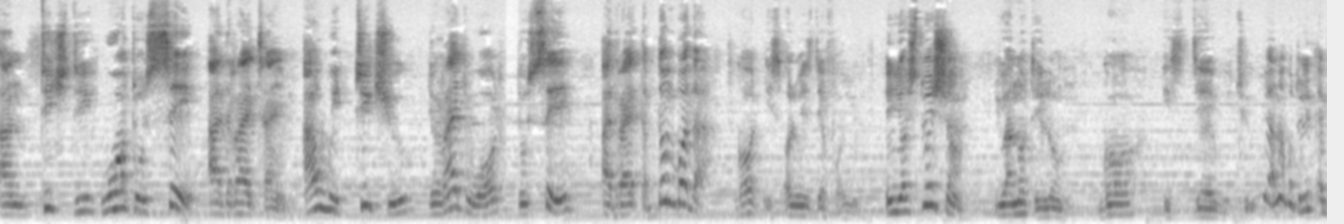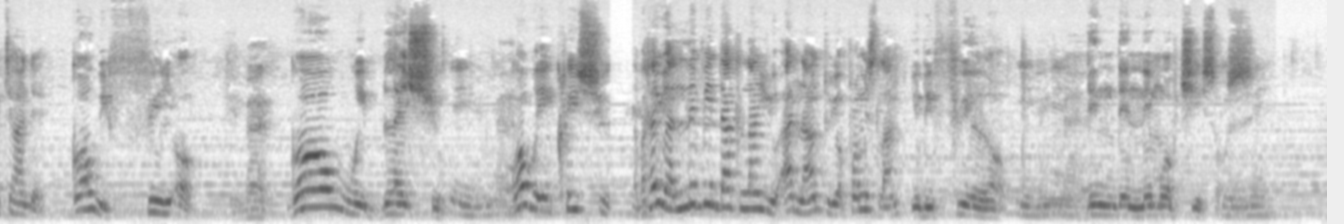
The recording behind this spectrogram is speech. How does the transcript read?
and teach thee what to say at the right time. I will teach you the right word to say at the right time. Don't bother. God is always there for you. In your situation, you are not alone. God is there with you. You are not going to live empty handed. God will fill you up. Amen. God will bless you. Amen. God will increase you. By the time you are leaving that land you are now to your promised land, you'll be filled up. Amen. In the name of Jesus.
